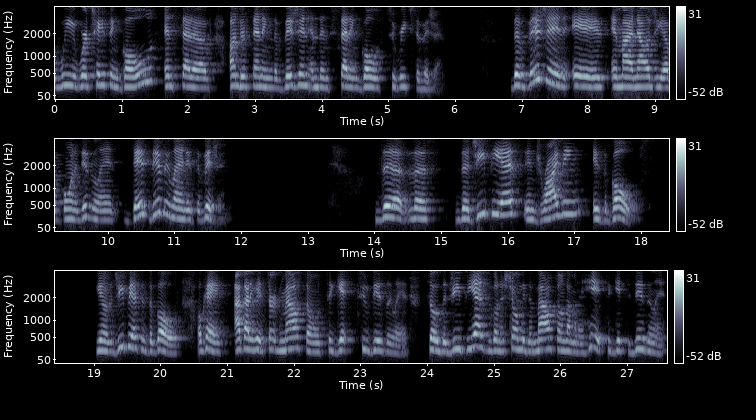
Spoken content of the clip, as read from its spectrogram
we we're chasing goals instead of understanding the vision and then setting goals to reach the vision. The vision is, in my analogy of going to Disneyland, D- Disneyland is the vision. The the the GPS in driving is the goals. You know, the GPS is the goals. Okay, I got to hit certain milestones to get to Disneyland. So the GPS is going to show me the milestones I'm going to hit to get to Disneyland.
